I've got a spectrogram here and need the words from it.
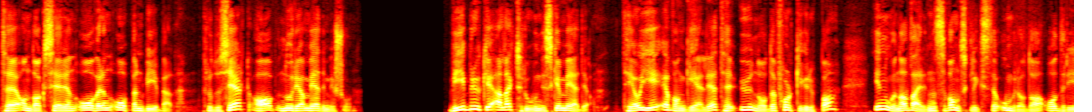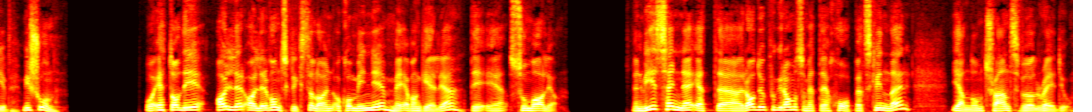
til andagsserien Over en åpen bibel, produsert av Norea Mediemisjon. Vi bruker elektroniske medier til å gi evangeliet til unådde folkegrupper i noen av verdens vanskeligste områder å drive misjon. Og et av de aller, aller vanskeligste land å komme inn i med evangeliet, det er Somalia. Men vi sender et eh, radioprogram som heter Håpets kvinner, gjennom Transworld Radio.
